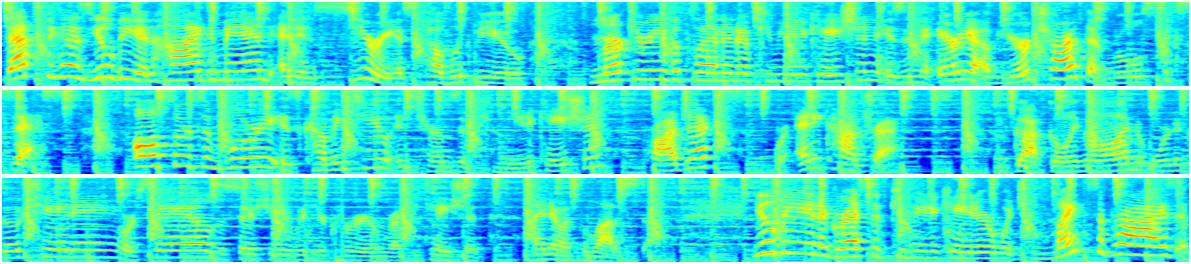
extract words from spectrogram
That's because you'll be in high demand and in serious public view. Mercury, the planet of communication, is in the area of your chart that rules success. All sorts of glory is coming to you in terms of communication, projects, or any contracts you've got going on or negotiating or sales associated with your career and reputation. I know it's a lot of stuff. You'll be an aggressive communicator, which might surprise a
